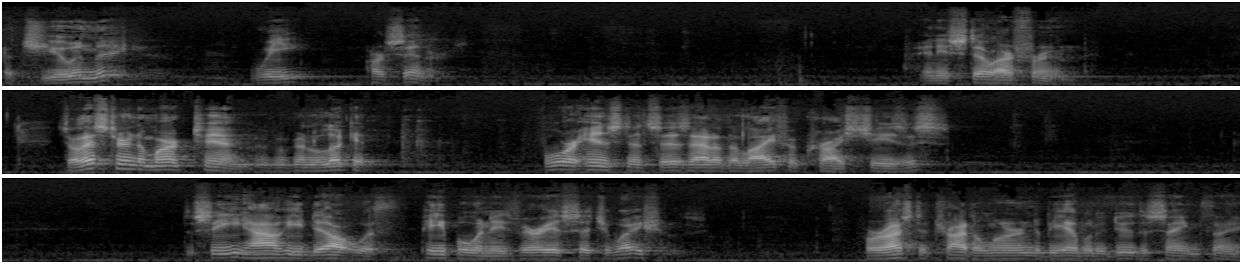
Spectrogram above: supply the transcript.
That's you and me. We are sinners. And he's still our friend. So let's turn to Mark 10. We're going to look at four instances out of the life of Christ Jesus to see how he dealt with people in these various situations. For us to try to learn to be able to do the same thing.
